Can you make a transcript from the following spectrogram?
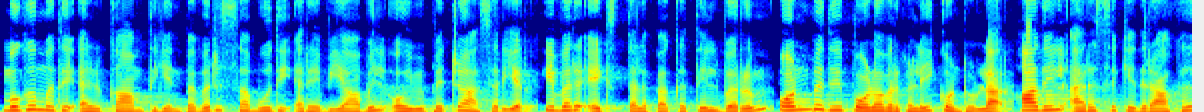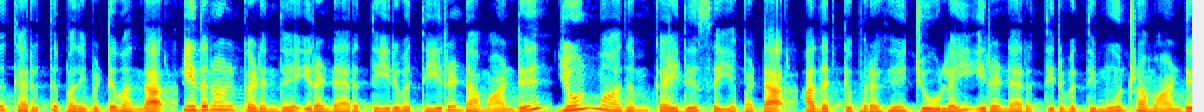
முகமது அல் காம்தி என்பவர் சவுதி அரேபியாவில் ஓய்வு பெற்ற ஆசிரியர். இவர் எக்ஸ் தளப்பக்கத்தில் வெறும் ஒன்பது போலவர்களை கொண்டுள்ளார். அதில் அரசுக்கு எதிராக கருத்து பதிவிட்டு வந்தார். இதனால் கடந்த இரண்டாயிரத்தி இருபத்தி இரண்டு இரண்டாம் ஆண்டு ஜூன் மாதம் கைது செய்யப்பட்டார். அதற்கு பிறகு ஜூலை இரண்டாயிரத்தி இருபத்தி மூன்றாம் ஆண்டு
